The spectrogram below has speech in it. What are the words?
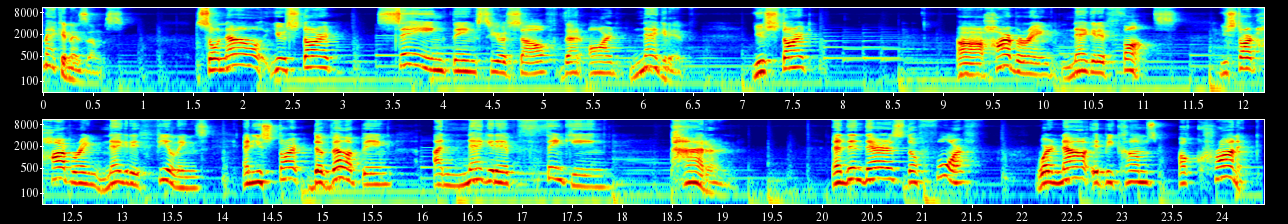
mechanisms. So now you start saying things to yourself that are negative. You start uh, harboring negative thoughts. You start harboring negative feelings and you start developing a negative thinking pattern. And then there's the fourth, where now it becomes a chronic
